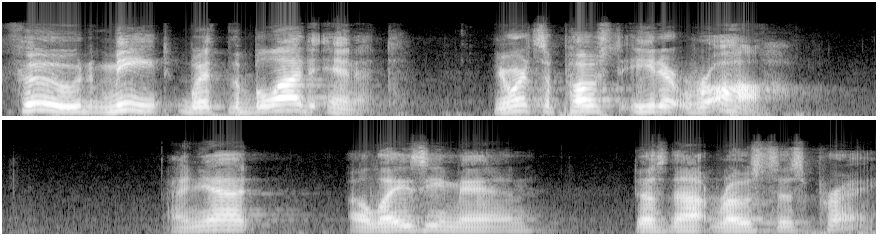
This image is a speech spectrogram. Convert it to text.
food, meat, with the blood in it. You weren't supposed to eat it raw. And yet, a lazy man does not roast his prey.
